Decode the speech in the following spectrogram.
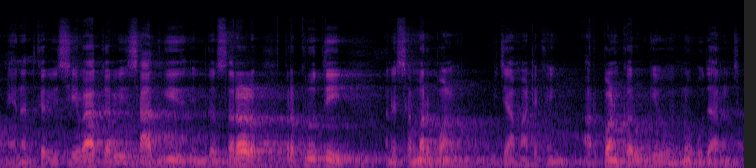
મહેનત કરવી સેવા કરવી સાદગી એમ કે સરળ પ્રકૃતિ અને સમર્પણ બીજા માટે કંઈક અર્પણ કરવું એવું એમનું ઉદાહરણ છે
